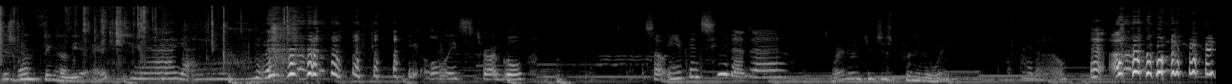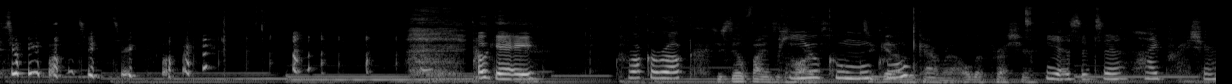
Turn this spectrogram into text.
Just one thing on the edge. Yeah, yeah, yeah. I always struggle. So you can see that, uh, Why don't you just put it away? I don't know. what am I doing? One, two, three, four. okay. She still finds it hard to get on the camera. All the pressure. Yes, it's a high pressure.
